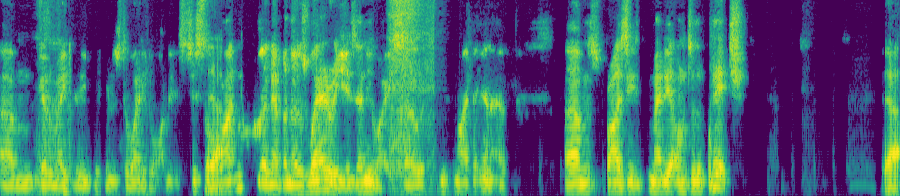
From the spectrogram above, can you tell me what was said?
um, going to make any difference to anyone? It's just yeah. like Marler never knows where he is anyway. So it's like you know, um, surprised he made it onto the pitch. Yeah.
